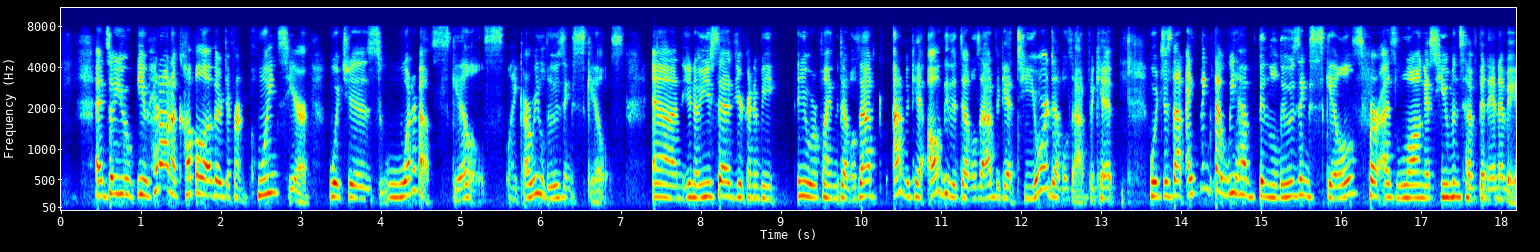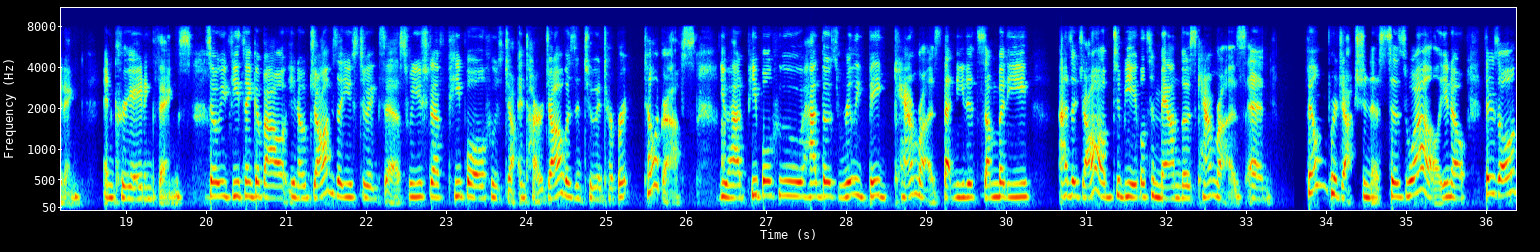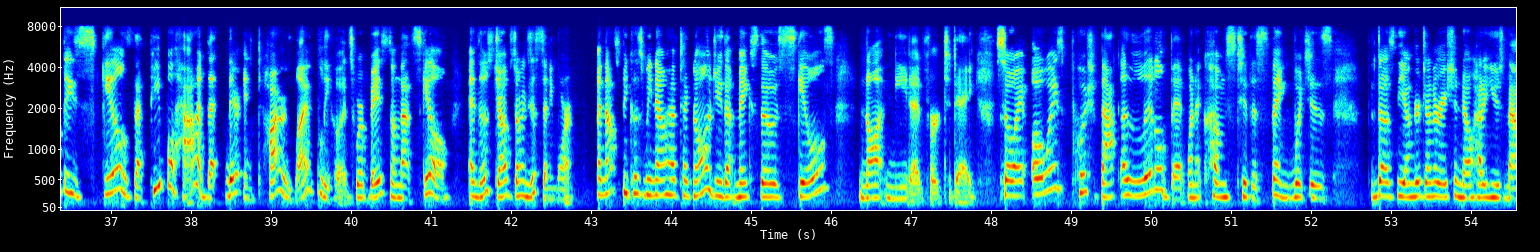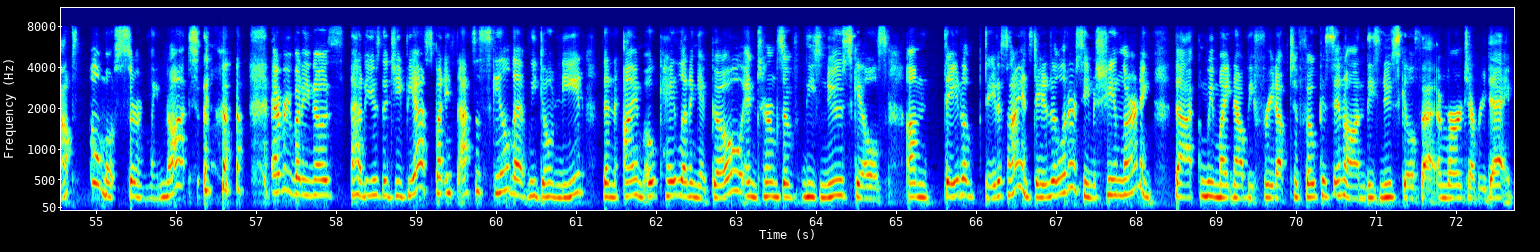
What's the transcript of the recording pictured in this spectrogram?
And so you you hit on a couple other different points here, which is what about skills? Like are we losing skills? And you know, you said you're going to be you were playing the devil's ad- advocate i'll be the devil's advocate to your devil's advocate which is that i think that we have been losing skills for as long as humans have been innovating and creating things. So if you think about you know jobs that used to exist we used to have people whose jo- entire job was to interpret telegraphs. You had people who had those really big cameras that needed somebody as a job to be able to man those cameras. And film projectionists as well. You know, there's all these skills that people had that their entire livelihoods were based on that skill, and those jobs don't exist anymore. And that's because we now have technology that makes those skills not needed for today. So I always push back a little bit when it comes to this thing, which is does the younger generation know how to use maps? Almost certainly not. Everybody knows how to use the GPS, but if that's a skill that we don't need, then I'm okay letting it go in terms of these new skills, um, data data science, data literacy, machine learning, that we might now be freed up to focus in on these new skills that emerge every day.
